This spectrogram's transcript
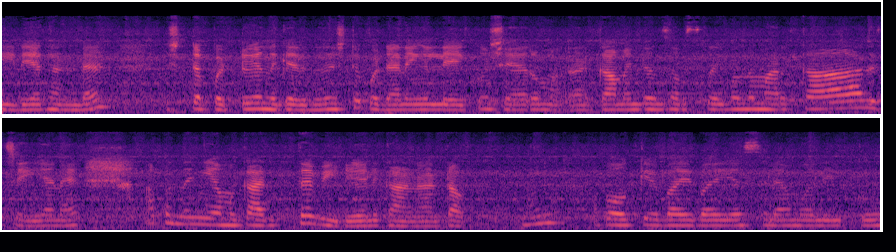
വീഡിയോ കണ്ട് ഇഷ്ടപ്പെട്ടു എന്ന് കരുതുന്നു. ഇഷ്ടപ്പെടുകയാണെങ്കിൽ ലൈക്കും ഷെയറും കമന്റും സബ്സ്ക്രൈബും ഒന്നും മറക്കാതെ ചെയ്യണേ. അപ്പോൾ ഇനി നമുക്ക് അടുത്ത വീഡിയോയിൽ കാണാം കേട്ടോ അപ്പോൾ ഓക്കെ ബൈ ബൈ അസ്സാം വലൈക്കും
